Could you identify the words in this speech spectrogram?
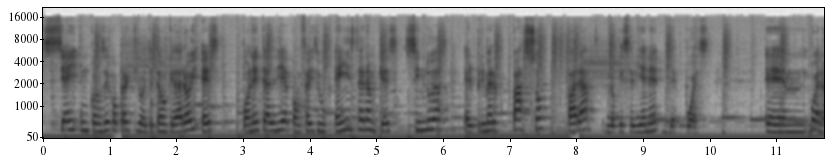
si hay un consejo práctico que te tengo que dar hoy es ponete al día con Facebook e Instagram, que es sin dudas el primer paso para lo que se viene después. Em, bueno,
